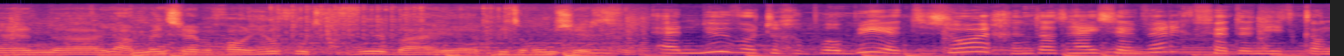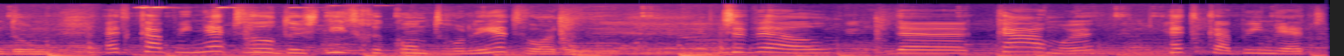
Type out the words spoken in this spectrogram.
En uh, ja, mensen hebben gewoon een heel goed gevoel bij uh, Pieter Omzicht. En nu wordt er geprobeerd te zorgen dat hij zijn werk verder niet kan doen. Het kabinet wil dus niet gecontroleerd worden. Terwijl de Kamer het kabinet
